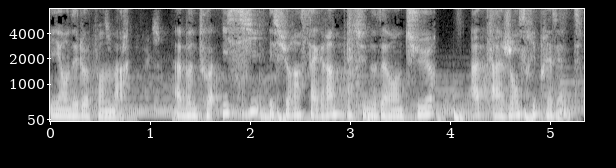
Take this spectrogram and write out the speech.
et en développement de marque. Abonne-toi ici et sur Instagram pour suivre nos aventures. At Agence Represent.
